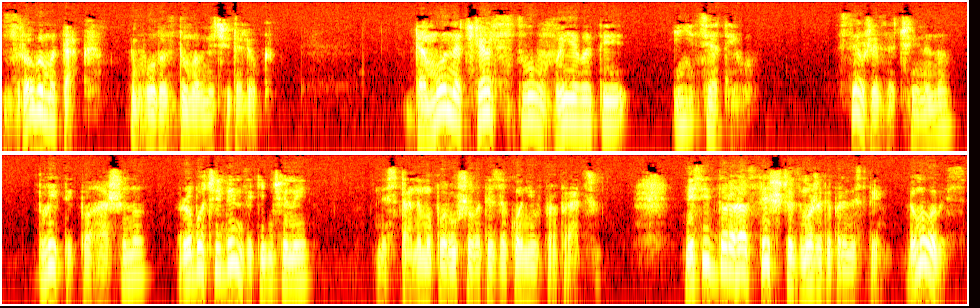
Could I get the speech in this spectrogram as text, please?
Зробимо так, вголос думав нечиталюк. Дамо начальству виявити ініціативу. Все вже зачинено, плити погашено, робочий день закінчений. Не станемо порушувати законів про працю. Несіть дорога все, що зможете принести. Домовились?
